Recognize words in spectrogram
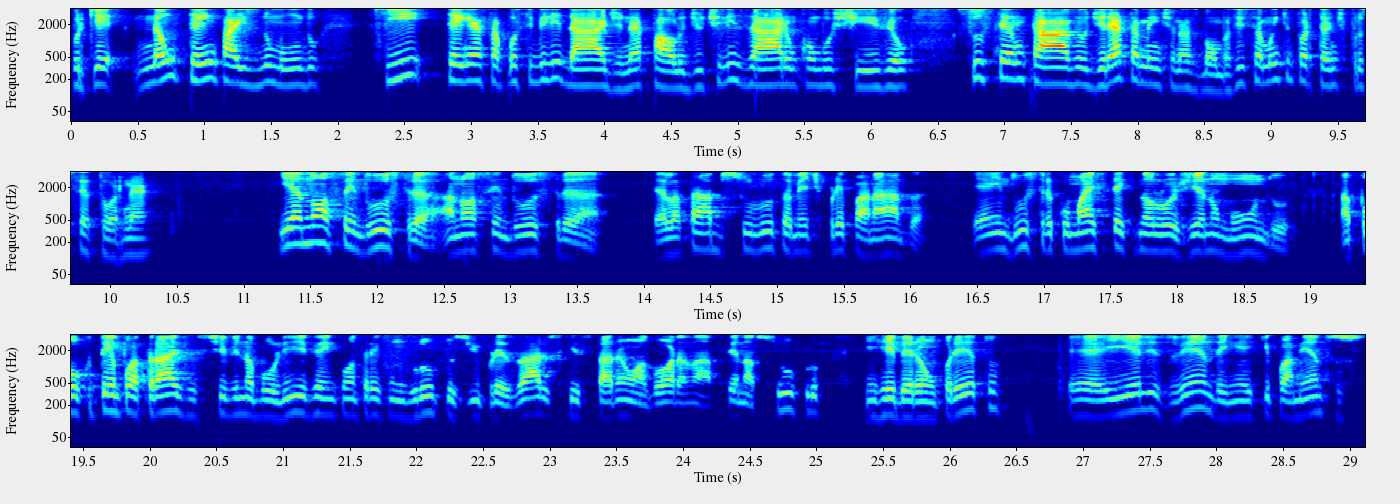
porque não tem país no mundo que tem essa possibilidade, né, Paulo, de utilizar um combustível sustentável diretamente nas bombas. Isso é muito importante para o setor, né? E a nossa indústria, a nossa indústria, ela está absolutamente preparada. É a indústria com mais tecnologia no mundo. Há pouco tempo atrás estive na Bolívia, encontrei com grupos de empresários que estarão agora na Fena Sucro, em Ribeirão Preto, é, e eles vendem equipamentos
